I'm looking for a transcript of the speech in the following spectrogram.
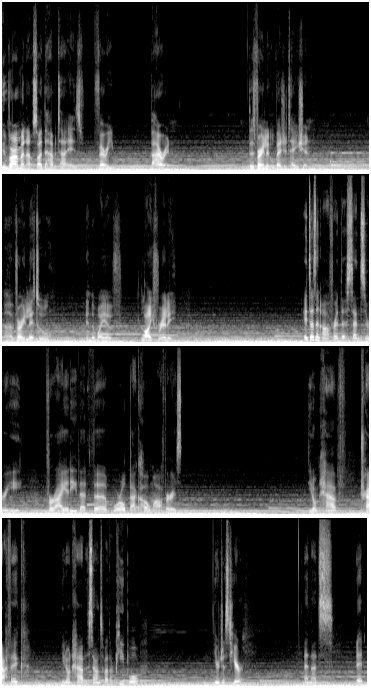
The environment outside the habitat is very barren. There's very little vegetation, uh, very little in the way of life, really. It doesn't offer the sensory variety that the world back home offers. You don't have traffic, you don't have the sounds of other people. You're just here. And that's it.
